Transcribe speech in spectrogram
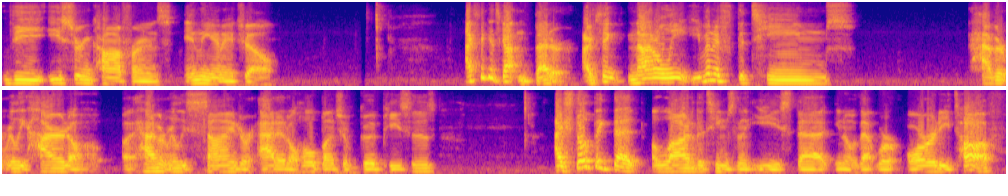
the Eastern Conference in the NHL, I think it's gotten better. I think not only even if the teams haven't really hired a uh, haven't really signed or added a whole bunch of good pieces, I still think that a lot of the teams in the East that you know that were already tough,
